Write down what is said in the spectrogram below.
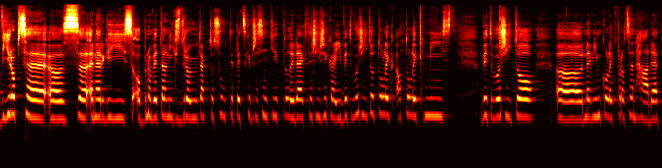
výrobce uh, z energií z obnovitelných zdrojů, tak to jsou typicky přesně ti lidé, kteří říkají, vytvoří to tolik a tolik míst, vytvoří to uh, nevím kolik procent HDP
